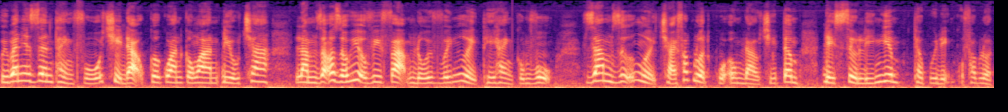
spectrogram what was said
Ủy ban nhân dân thành phố chỉ đạo cơ quan công an điều tra làm rõ dấu hiệu vi phạm đối với người thi hành công vụ, giam giữ người trái pháp luật của ông Đào Chí Tâm để xử lý nghiêm theo quy định của pháp luật.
